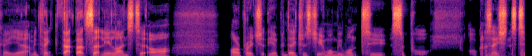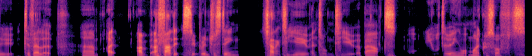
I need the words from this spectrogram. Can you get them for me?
Okay, yeah. I mean, think that that certainly aligns to our our approach at the Open Data Institute and one we want to support organizations to develop. Um, I, I, I, found it super interesting chatting to you and talking to you about what you're doing and what Microsoft's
